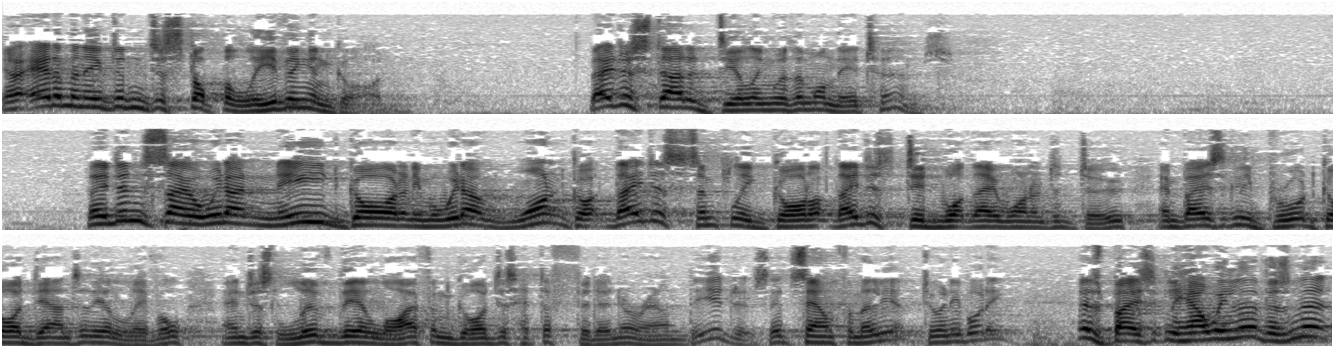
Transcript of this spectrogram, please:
You know, Adam and Eve didn't just stop believing in God, they just started dealing with Him on their terms. They didn't say, well, we don't need God anymore. We don't want God. They just simply got up, they just did what they wanted to do and basically brought God down to their level and just lived their life, and God just had to fit in around the edges. That sound familiar to anybody? That's basically how we live, isn't it?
